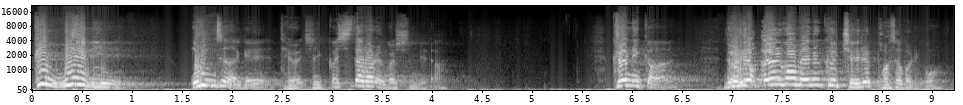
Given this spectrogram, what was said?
그 믿음이 온전하게 되어질 것이다라는 것입니다. 그러니까 너희 얼굴에는 그 죄를 벗어버리고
